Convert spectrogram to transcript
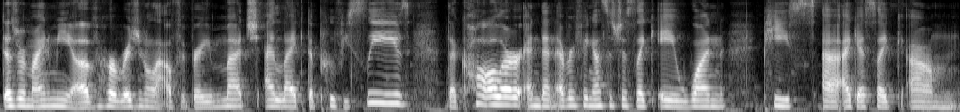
does remind me of her original outfit very much. I like the poofy sleeves, the collar, and then everything else is just like a one piece, uh, I guess like um,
